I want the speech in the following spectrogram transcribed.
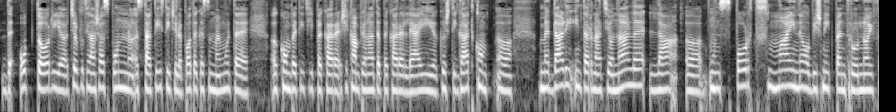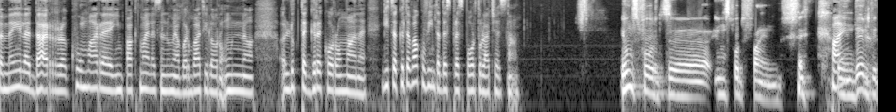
de 8 ori, cel puțin așa spun statisticile, poate că sunt mai multe uh, competiții pe care și campionate pe care le-ai câștigat, uh, medalii internaționale la uh, un sport mai neobișnuit pentru noi femeile, dar cu mare impact, mai ales în lumea bărbaților, un uh, lupte greco-romane. Ghiță, câteva cuvinte despre sportul acesta. E un sport, uh, e un sport fain. Fain? îndemn pe,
